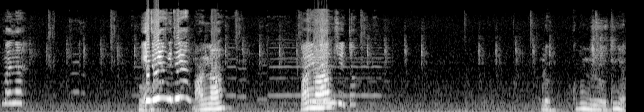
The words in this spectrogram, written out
Mana? Uh. Itu yang itu yang. mana? Mana? dalam situ. Loh, kok belum diluting ya?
